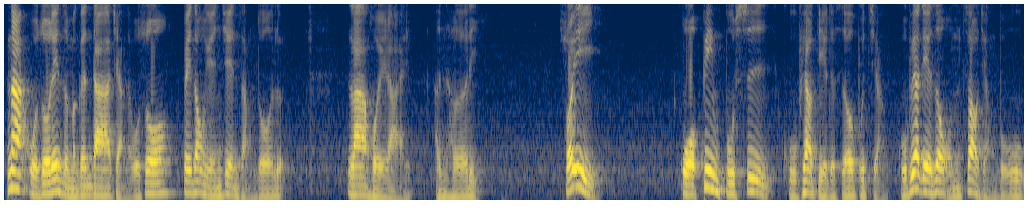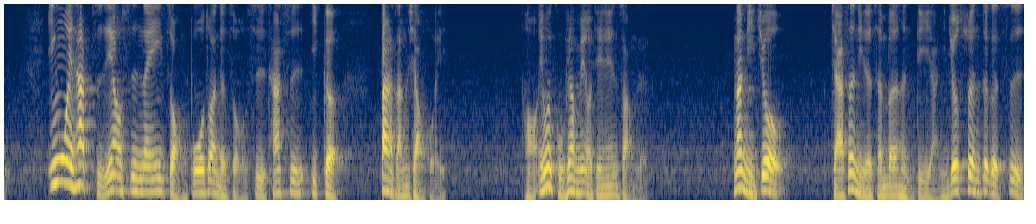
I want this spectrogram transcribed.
那我昨天怎么跟大家讲的？我说被动元件涨多了拉回来很合理，所以我并不是股票跌的时候不讲，股票跌的时候我们照讲不误，因为它只要是那一种波段的走势，它是一个大涨小回，好，因为股票没有天天涨的，那你就。假设你的成本很低啊，你就顺这个势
